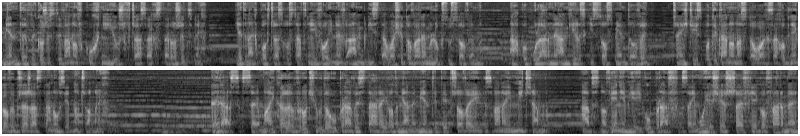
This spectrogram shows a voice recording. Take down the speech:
Miętę wykorzystywano w kuchni już w czasach starożytnych. Jednak podczas ostatniej wojny w Anglii stała się towarem luksusowym, a popularny angielski sos miętowy częściej spotykano na stołach zachodniego wybrzeża Stanów Zjednoczonych. Teraz Sir Michael wrócił do uprawy starej odmiany mięty pieprzowej zwanej Mitcham, a wznowieniem jej upraw zajmuje się szef jego farmy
